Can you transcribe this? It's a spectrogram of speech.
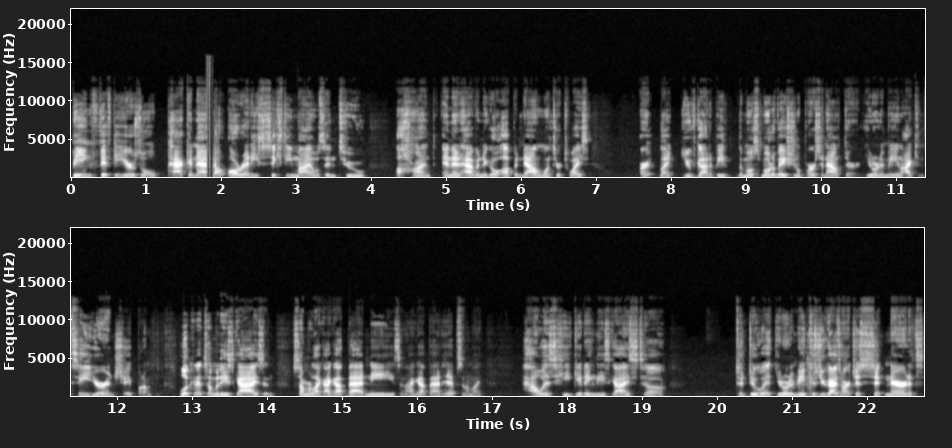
Being 50 years old, packing that out, already 60 miles into a hunt, and then having to go up and down once or twice, are like you've got to be the most motivational person out there. You know what I mean? I can see you're in shape, but I'm looking at some of these guys, and some are like, I got bad knees and I got bad hips, and I'm like, how is he getting these guys to? to do it. You know what I mean? Because you guys aren't just sitting there and it's,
